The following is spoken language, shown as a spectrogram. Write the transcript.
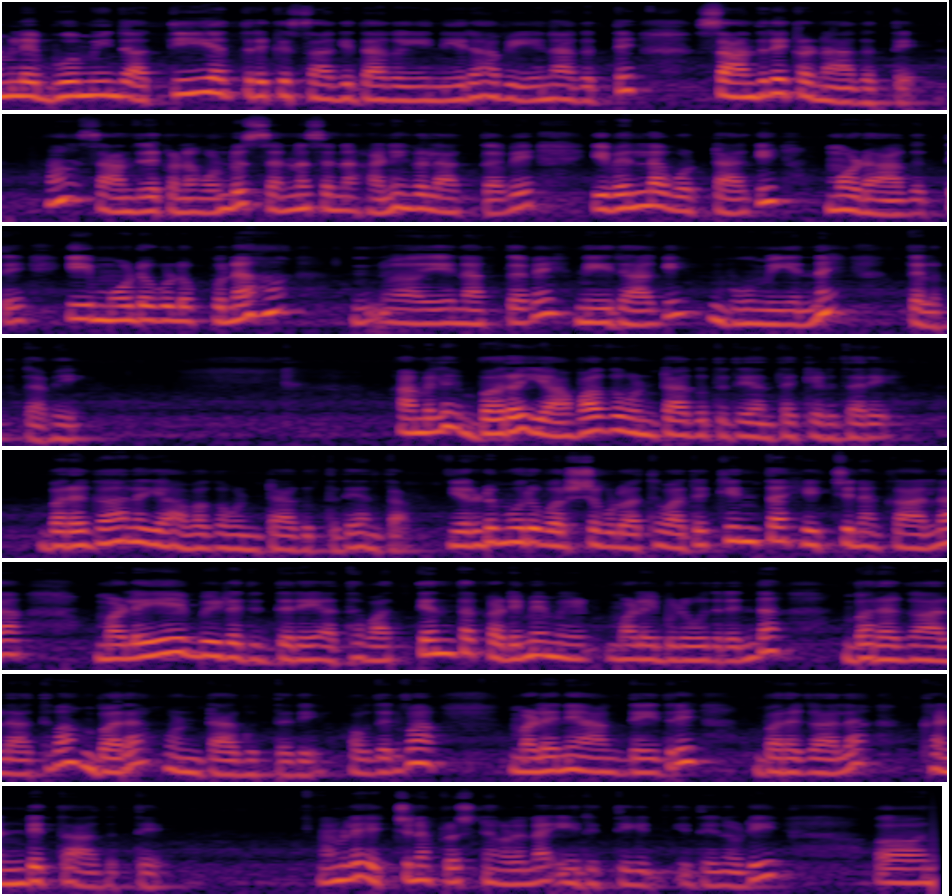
ಆಮೇಲೆ ಭೂಮಿಯಿಂದ ಅತಿ ಎತ್ತರಕ್ಕೆ ಸಾಗಿದಾಗ ಈ ನೀರಾವಿ ಏನಾಗುತ್ತೆ? ಸಾಂದ್ರೀಕರಣ ಆಗುತ್ತೆ. ಹಾಂ ಸಾಂದ್ರೀಕರಣಗೊಂಡು ಸಣ್ಣ ಸಣ್ಣ ಹಣಿಗಳಾಗ್ತವೆ ಇವೆಲ್ಲ ಒಟ್ಟಾಗಿ ಮೋಡ ಆಗುತ್ತೆ. ಈ ಮೋಡಗಳು ಪುನಃ ಏನಾಗ್ತವೆ? ನೀರಾಗಿ ಭೂಮಿಯನ್ನೇ ತಲುಪ್ತವೆ. ಆಮೇಲೆ ಬರ ಯಾವಾಗ ಉಂಟಾಗುತ್ತದೆ ಅಂತ ಕೇಳ್ತಾರೆ. ಬರಗಾಲ ಯಾವಾಗ ಉಂಟಾಗುತ್ತದೆ ಅಂತ. ಎರಡು ಮೂರು ವರ್ಷಗಳು ಅಥವಾ ಅದಕ್ಕಿಂತ ಹೆಚ್ಚಿನ ಕಾಲ ಮಳೆಯೇ ಬೀಳದಿದ್ದರೆ ಅಥವಾ ಅತ್ಯಂತ ಕಡಿಮೆ ಮಳೆ ಬೀಳುವುದರಿಂದ ಬರಗಾಲ ಅಥವಾ ಬರ ಉಂಟಾಗುತ್ತದೆ. ಹೌದಲ್ವಾ? ಮಳೆನೇ ಆಗದೇ ಇದ್ದರೆ ಬರಗಾಲ ಖಂಡಿತ ಆಗುತ್ತೆ. ಆಮೇಲೆ ಹೆಚ್ಚಿನ ಪ್ರಶ್ನೆಗಳನ್ನು ಈ ರೀತಿ ಇದೆ ನೋಡಿ.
